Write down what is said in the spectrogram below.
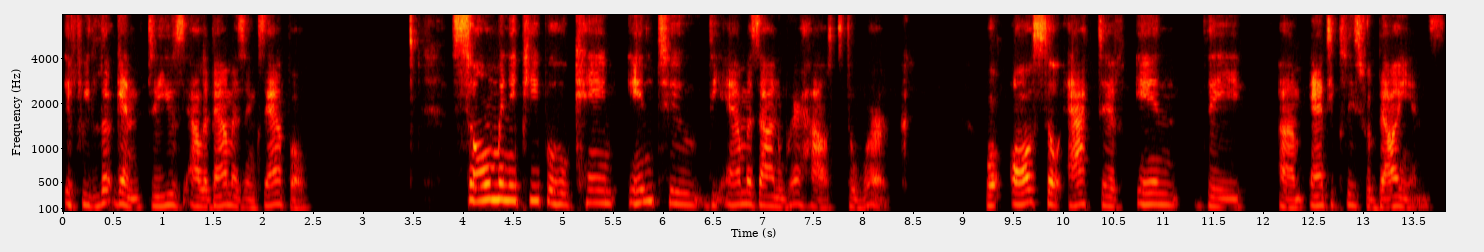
if we look again to use Alabama as an example, so many people who came into the Amazon warehouse to work were also active in the um, anti-police rebellions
